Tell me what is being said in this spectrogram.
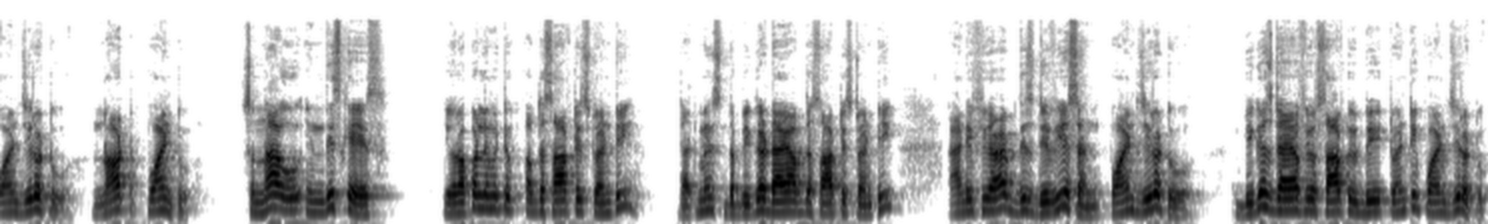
0.02, not 0.2. So now in this case, your upper limit of the shaft is 20. That means the bigger dia of the shaft is 20. And if you have this deviation 0.02, biggest dia of your shaft will be 20.02.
